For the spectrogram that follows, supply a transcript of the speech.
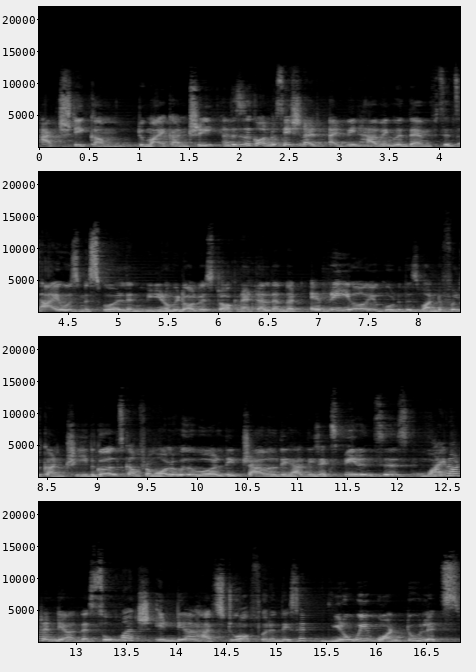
actually come to my country. And this is a conversation I'd, I'd been having with them since I was Miss World. And, we, you know, we'd always talk and I'd tell them that every year you go to this wonderful country, the girls come from all over the world, they travel, they have these experiences. Why not India? There's so much India has to offer. And they said, you know, we want to, let's,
